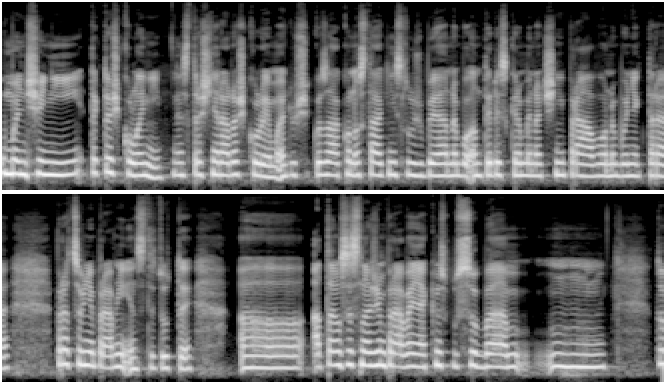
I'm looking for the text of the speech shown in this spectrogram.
umenšení, tak to je školení. Já strašně ráda školím, ať už jako zákon o státní službě, nebo antidiskriminační právo, nebo některé pracovně právní instituty. A tam se snažím právě nějakým způsobem mm, to,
